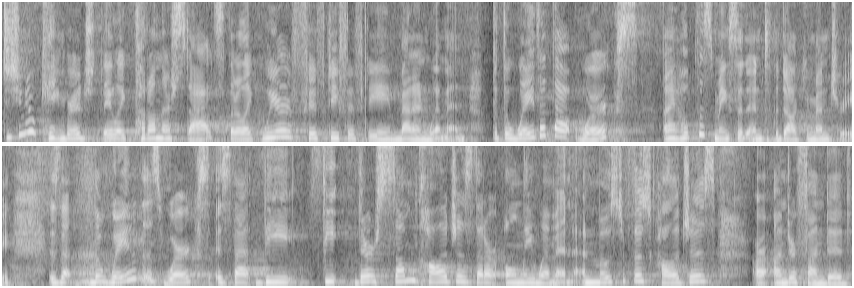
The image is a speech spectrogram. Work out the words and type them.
did you know Cambridge, they like put on their stats, they're like, we're 50 50 men and women. But the way that that works, and I hope this makes it into the documentary, is that the way that this works is that the there are some colleges that are only women, and most of those colleges are underfunded.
